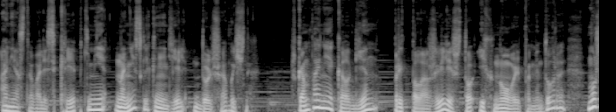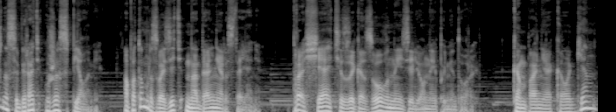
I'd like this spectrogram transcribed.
они оставались крепкими на несколько недель дольше обычных. В компании Колген предположили, что их новые помидоры можно собирать уже спелыми, а потом развозить на дальнее расстояние. Прощайте загазованные зеленые помидоры. Компания Колген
